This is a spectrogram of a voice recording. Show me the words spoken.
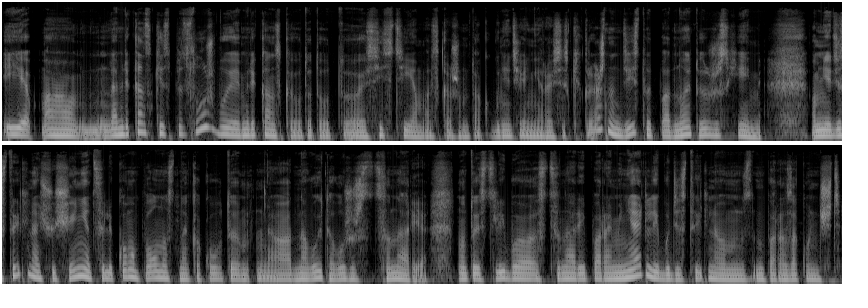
И а, американские спецслужбы и американская вот эта вот э, система, скажем так, угнетения российских граждан действует по одной и той же схеме. У меня действительно ощущение целиком и полностью какого-то одного и того же сценария. Ну, то есть либо сценарий пора менять, либо действительно пора закончить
